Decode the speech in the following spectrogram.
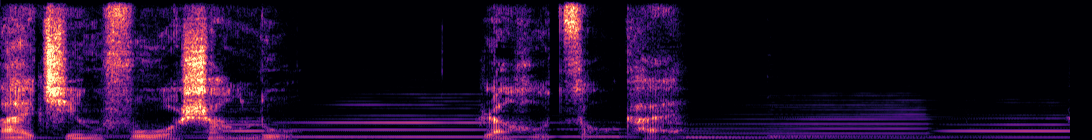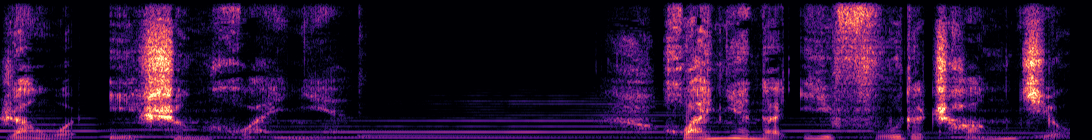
爱情扶我上路，然后走开，让我一生怀念，怀念那一幅的长久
